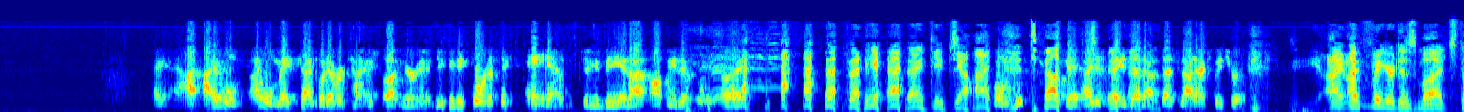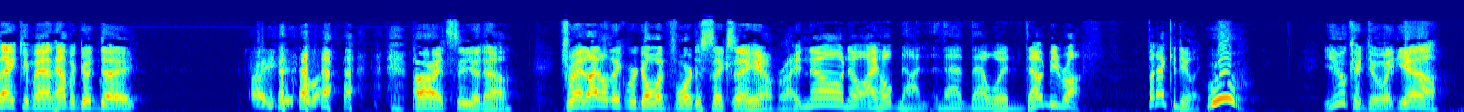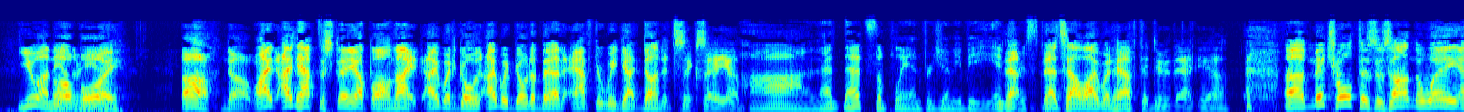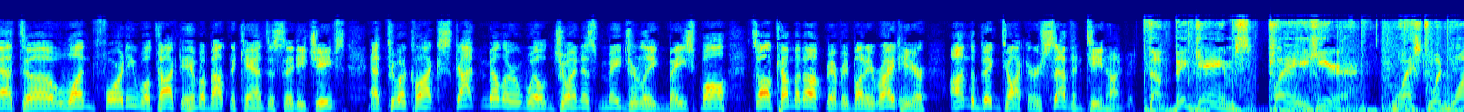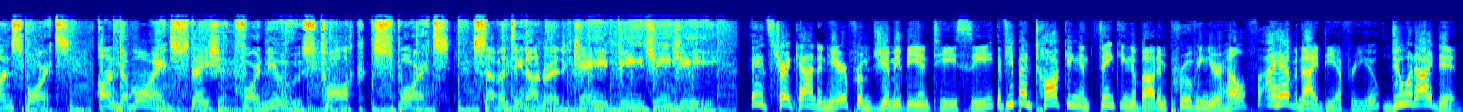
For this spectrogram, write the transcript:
I, I will. I will make time whatever time slot you're in. You can be four to six a.m. Jimmy B, and I, will be there for you. All right. yeah, thank you, John. Well, okay, I just made that up. That's not actually true. I, I figured as much. Thank you, man. Have a good day. All right, you too. Bye-bye. All right, see you now. Trent, I don't think we're going four to six a.m. Right? No, no, I hope not. That that would that would be rough, but I could do it. Woo! You could do it, yeah. You on the oh, other boy. hand. Oh no, I'd, I'd have to stay up all night. I would go. I would go to bed after we got done at six a.m. Ah, that that's the plan for Jimmy B. Interesting. That, that's how I would have to do that. Yeah. Uh, Mitch Holthus is on the way at uh, one forty. We'll talk to him about the Kansas City Chiefs at two o'clock. Scott Miller will join us. Major League Baseball. It's all coming up, everybody, right here on the Big Talker seventeen hundred. The big games play here. Westwood One Sports on Des Moines Station for news, talk, sports. 1700 KBGG. Hey, it's Trent Condon here from Jimmy B and TC. If you've been talking and thinking about improving your health, I have an idea for you. Do what I did.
